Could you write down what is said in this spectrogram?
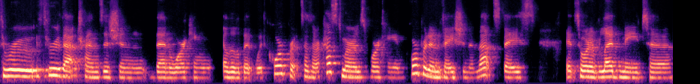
through through that transition then working a little bit with corporates as our customers working in corporate innovation in that space it sort of led me to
